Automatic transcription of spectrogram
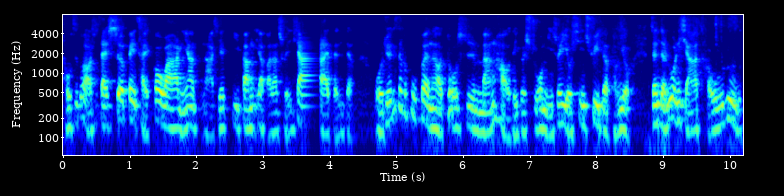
投资多少是在设备采购啊？你要哪些地方要把它存下来等等。我觉得这个部分哈都是蛮好的一个说明。所以有兴趣的朋友，真的，如果你想要投入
